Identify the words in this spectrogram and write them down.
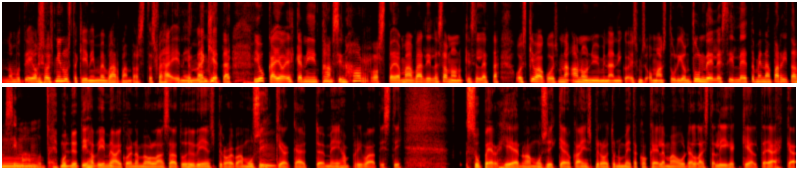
No mutta jos olisi minustakin, niin me varmaan tanssittaisiin vähän enemmänkin. Että Jukka ei ole ehkä niin tanssin harrastaja. Mä oon välillä sanonutkin sille, että olisi kiva, kun olisi mennä anonyyminä niin esimerkiksi oman studion tunneille sille, että mennään pari tanssimaan. Mm. Mutta että... Mut nyt ihan viime aikoina me ollaan saatu hyvin inspiroivaa musiikkia mm. käyttöön me ihan privaatisti superhienoa musiikkia, joka on inspiroitunut meitä kokeilemaan uudenlaista liikekieltä ja ehkä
